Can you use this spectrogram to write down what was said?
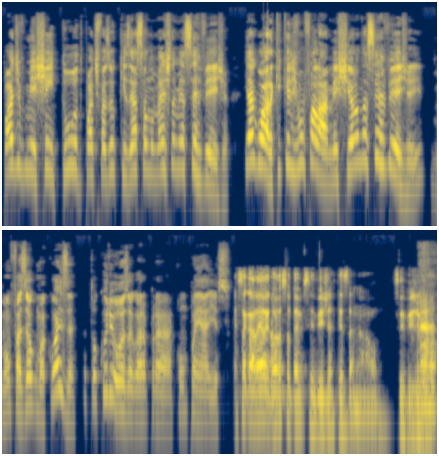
pode mexer em tudo, pode fazer o que quiser, só não mexe na minha cerveja. E agora, o que, que eles vão falar? Mexeram na cerveja e vão fazer alguma coisa? Eu tô curioso agora para acompanhar isso. Essa galera agora só bebe cerveja artesanal, cerveja é.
